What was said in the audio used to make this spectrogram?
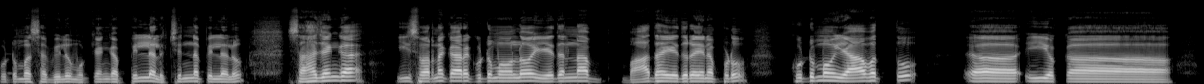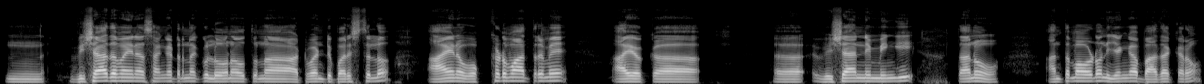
కుటుంబ సభ్యులు ముఖ్యంగా పిల్లలు చిన్న పిల్లలు సహజంగా ఈ స్వర్ణకార కుటుంబంలో ఏదన్నా బాధ ఎదురైనప్పుడు కుటుంబం యావత్తు ఈ యొక్క విషాదమైన సంఘటనకు లోనవుతున్న అటువంటి పరిస్థితుల్లో ఆయన ఒక్కడు మాత్రమే ఆ యొక్క విషయాన్ని మింగి తను అంతమవడం నిజంగా బాధాకరం.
